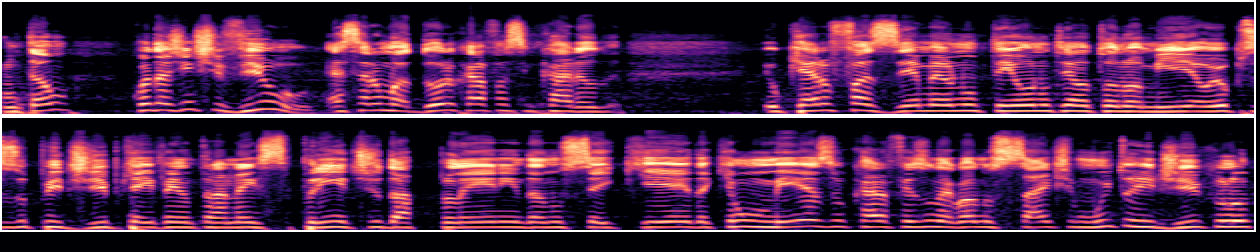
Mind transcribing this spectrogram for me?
Então, quando a gente viu, essa era uma dor, o cara falou assim, cara, eu, eu quero fazer, mas eu não tenho, eu não tenho autonomia, ou eu preciso pedir, porque aí vai entrar na sprint da planning, da não sei o quê. Daqui a um mês o cara fez um negócio no site muito ridículo,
